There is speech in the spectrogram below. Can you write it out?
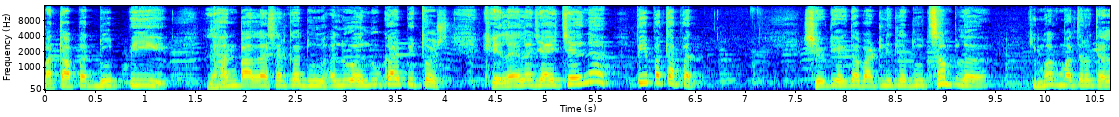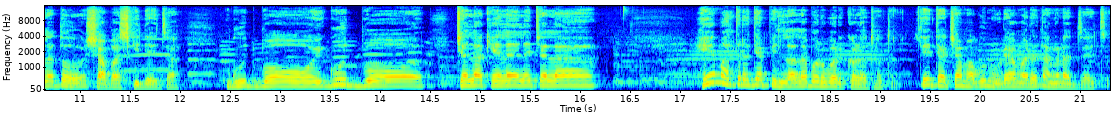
पतापत दूध पी. लहान बालासारखं दूध हलू हलू काय पितोस? खेळायला जायचं आहे ना? पी पतापत. शेवटी एकदा बाटलीतलं दूध संपलं की मग मात्र त्याला तो शाबासकी द्यायचा. गुड बॉय गुड बॉय चला खेळायला चला. हे मात्र त्या पिल्लाला बरोबर कळत होतं. ते त्याच्या मागून उड्या मारत अंगणात जायचं.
